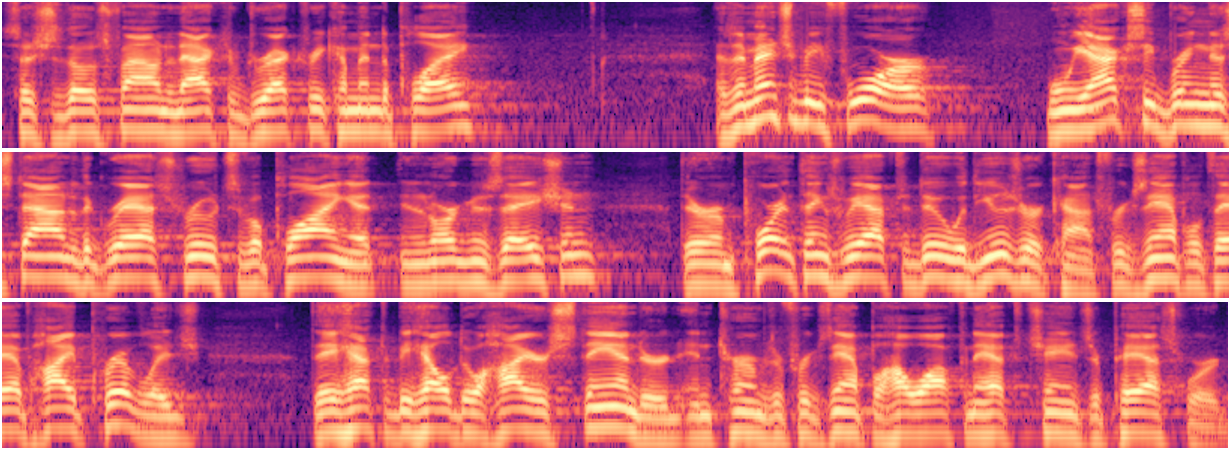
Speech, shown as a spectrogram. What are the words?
such as those found in Active Directory, come into play. As I mentioned before, when we actually bring this down to the grassroots of applying it in an organization, there are important things we have to do with user accounts. For example, if they have high privilege, they have to be held to a higher standard in terms of, for example, how often they have to change their password.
